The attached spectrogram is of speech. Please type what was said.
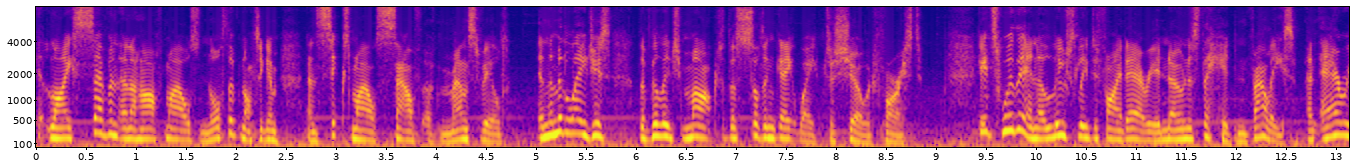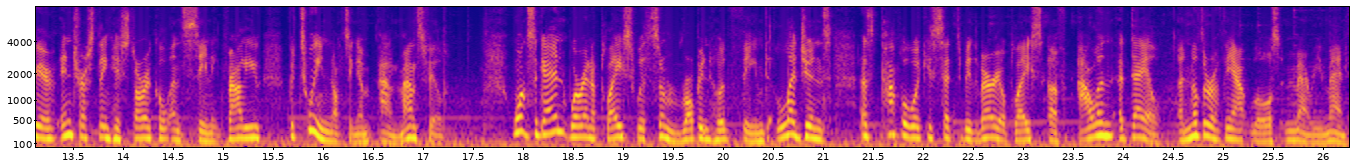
it lies seven and a half miles north of Nottingham and six miles south of Mansfield. In the Middle Ages, the village marked the southern gateway to Sherwood Forest. It's within a loosely defined area known as the Hidden Valleys, an area of interesting historical and scenic value between Nottingham and Mansfield. Once again, we're in a place with some Robin Hood themed legends, as Papplewick is said to be the burial place of Alan a Dale, another of the outlaw's merry men.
